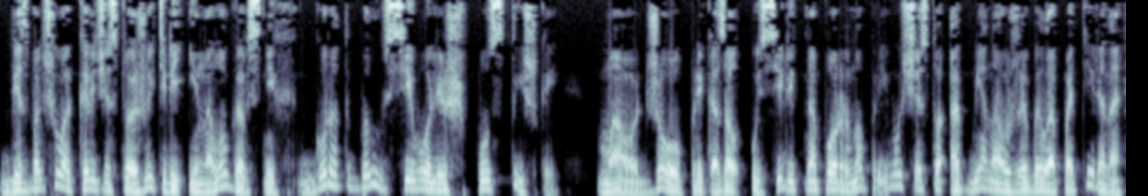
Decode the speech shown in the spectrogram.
Без большого количества жителей и налогов с них город был всего лишь пустышкой. Мао Джоу приказал усилить напор, но преимущество обмена уже было потеряно,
